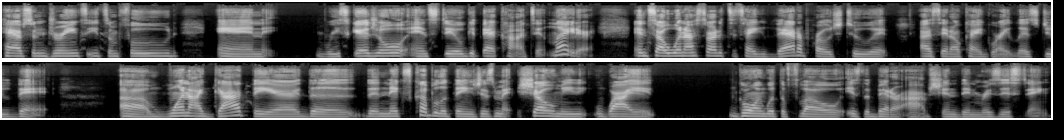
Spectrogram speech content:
have some drinks, eat some food, and reschedule and still get that content later. And so when I started to take that approach to it, I said, okay, great, let's do that. Um, when I got there, the the next couple of things just show me why it going with the flow is the better option than resisting.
